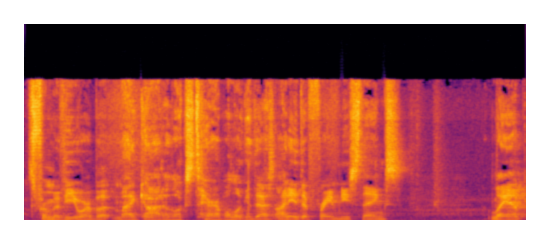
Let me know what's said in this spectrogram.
It's from a viewer, but my god, it looks terrible. Look at this. I need to frame these things. Lamp.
